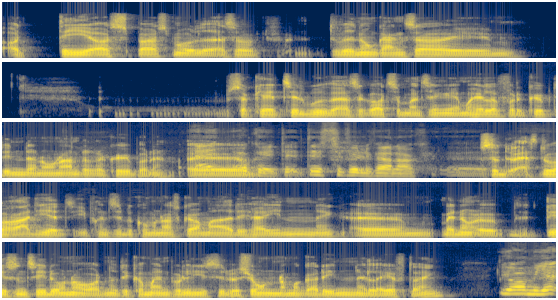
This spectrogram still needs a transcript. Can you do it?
og det er også spørgsmålet, altså du ved, nogle gange så... Øh, så kan et tilbud være så godt, så man tænker, jeg må hellere få det købt, inden der er nogen andre, der køber det. Ja, øh, okay, det, det er selvfølgelig fair nok. Så altså, du har ret i, at i princippet kunne man også gøre meget af det her inden, ikke? Øh, men øh, det er sådan set underordnet. Det kommer an på lige situationen, når man gør det inden eller efter, ikke? Jo, men jeg,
